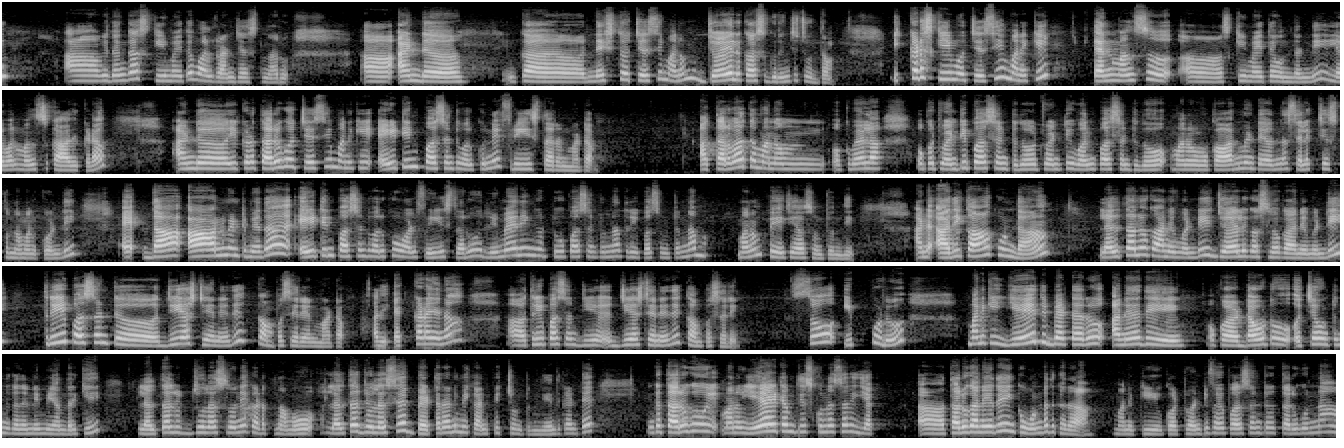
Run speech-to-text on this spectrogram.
ఆ విధంగా స్కీమ్ అయితే వాళ్ళు రన్ చేస్తున్నారు. అండ్ ఇంకా నెక్స్ట్ వచ్చేసి మనం జోయలుకాస్ గురించి చూద్దాం. ఇక్కడ స్కీమ్ వచ్చేసి మనకి 10 మంత్స్ స్కీమ్ అయితే ఉందండి. 11 మంత్స్ కాదు ఇక్కడ అండ్ ఇక్కడ తరుగు వచ్చేసి మనకి 18% వరకునే ఫ్రీ ఇస్తారనమాట. ఆ తర్వాత మనం ఒకవేళ ఒక ట్వంటీ పర్సెంట్దో ట్వంటీ వన్ పర్సెంట్దో మనం ఒక ఆర్నమెంట్ ఏదన్నా సెలెక్ట్ చేసుకున్నామనుకోండి. అనుకోండి దా ఆ ఆర్నమెంట్ మీద 18% వరకు వాళ్ళు ఫ్రీ ఇస్తారు. రిమైనింగ్ టూ పర్సెంట్ ఉన్నా, త్రీ పర్సెంట్ ఉన్నా మనం పే చేయాల్సి ఉంటుంది అండ్ అది కాకుండా లలితాలో కానివ్వండి, జ్యువెలికస్లో కానివ్వండి త్రీ పర్సెంట్ జిఎస్టీ అనేది కంపల్సరీ అనమాట. అది ఎక్కడైనా త్రీ పర్సెంట్ జి జీఎస్టీ అనేది కంపల్సరీ. సో, ఇప్పుడు మనకి ఏది బెటరు అనేది ఒక డౌట్ వచ్చే ఉంటుంది కదండి మీ అందరికీ. లలిత జ్యువెలర్స్లోనే కడుతున్నాము. లలిత జ్యువెలర్సే బెటర్ అని మీకు అనిపిచ్చుంటుంది. ఎందుకంటే ఇంకా తరుగు మనం ఏ ఐటెం తీసుకున్నా సరే ఎక్ తరుగు అనేది ఇంక ఉండదు కదా! మనకి ఒక 25% తరుగున్నా,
